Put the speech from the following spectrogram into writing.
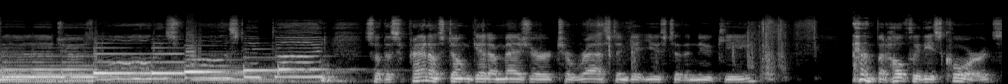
Villagers, all is frosty tide. So the sopranos don't get a measure to rest and get used to the new key. but hopefully these chords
